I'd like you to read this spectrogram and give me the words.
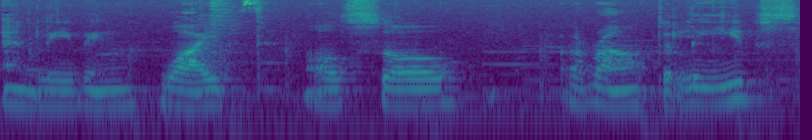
and leaving white also around the leaves.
